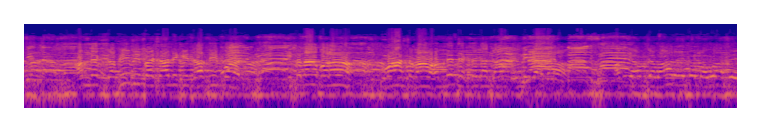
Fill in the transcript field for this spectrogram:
ہم نے کبھی بھی ویشالی کی دھرتی پر اتنا بڑا مہاسبھا ہم نے دیکھنے کا کام نہیں کیا تھا۔ ابھی ہم جب آ رہے تھے مہوا سے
